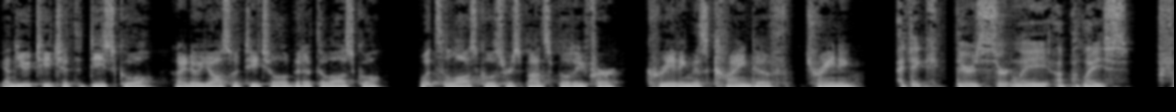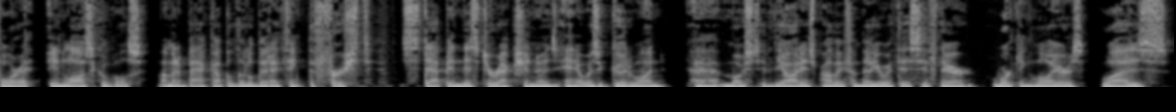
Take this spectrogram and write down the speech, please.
And you teach at the D school. And I know you also teach a little bit at the law school. What's the law school's responsibility for creating this kind of training? I think there's certainly a place for it in law schools. I'm going to back up a little bit. I think the first step in this direction, and it was a good one. Uh, most of the audience probably familiar with this if they're working lawyers was,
